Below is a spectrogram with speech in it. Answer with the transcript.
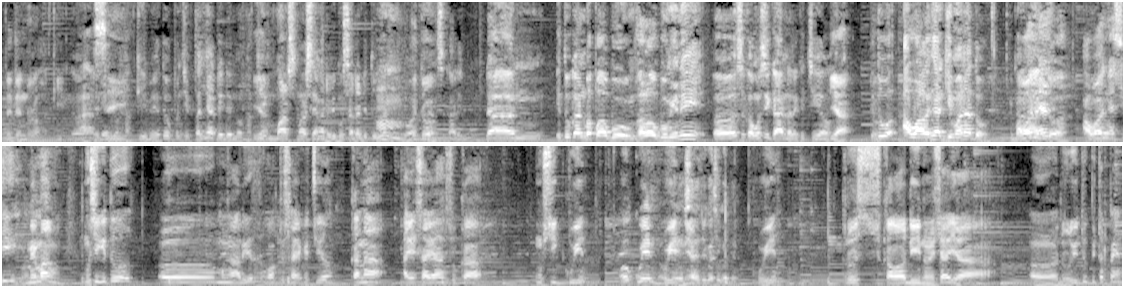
Deden Nurul Hakim. Nah, Deden Nur. Hakim itu penciptanya Deden Nur Hakim Iya. Mars Mars yang ada di Musada itu Hmm, betul. sekali Bung. dan itu kan Bapak Bung kalau Bung ini eh, suka musik kan dari kecil Ya. itu awalnya gimana tuh gimana awalnya gitu awalnya sih memang musik itu eh, mengalir waktu saya kecil karena ayah saya suka musik Queen Oh Queen, Oke, Queen, saya ya. juga suka tuh. Queen terus kalau di Indonesia ya eh, dulu itu Peter Pan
